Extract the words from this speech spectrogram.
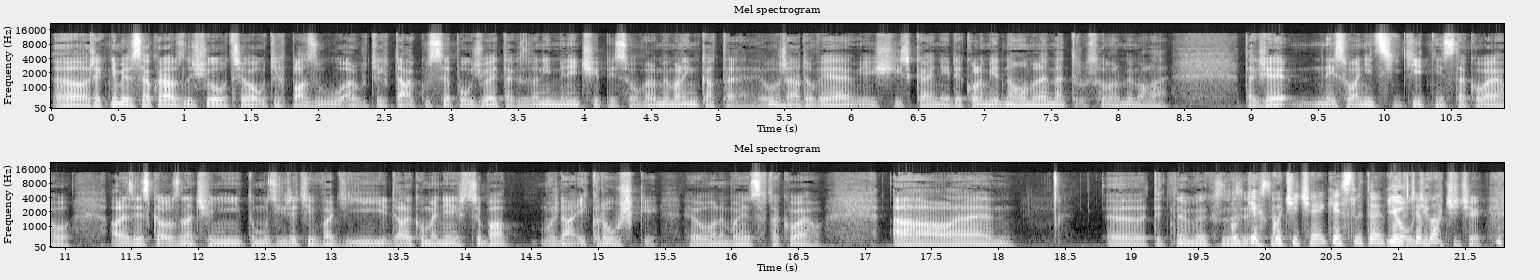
Eh, řekněme, že se akorát rozlišují třeba u těch plazů a u těch ptáků se používají takzvané mini čipy, jsou velmi malinkaté. Jo, hmm. řádově jejich šířka je někde kolem jednoho milimetru, jsou velmi malé. Takže nejsou ani cítit nic takového, ale z označení tomu zvířeti vadí daleko méně než třeba možná i kroužky, jo, nebo něco takového. Ale Uh, teď nevím, jak se, U těch jak kočiček, jestli to je potřeba. Jo, u těch kočiček. Uh,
